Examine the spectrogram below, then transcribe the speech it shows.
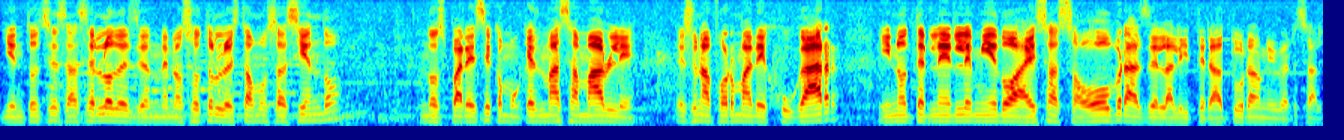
y entonces hacerlo desde donde nosotros lo estamos haciendo nos parece como que es más amable, es una forma de jugar y no tenerle miedo a esas obras de la literatura universal.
